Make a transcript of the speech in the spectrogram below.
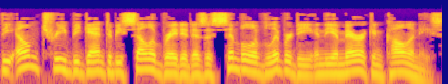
The elm tree began to be celebrated as a symbol of liberty in the American colonies.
